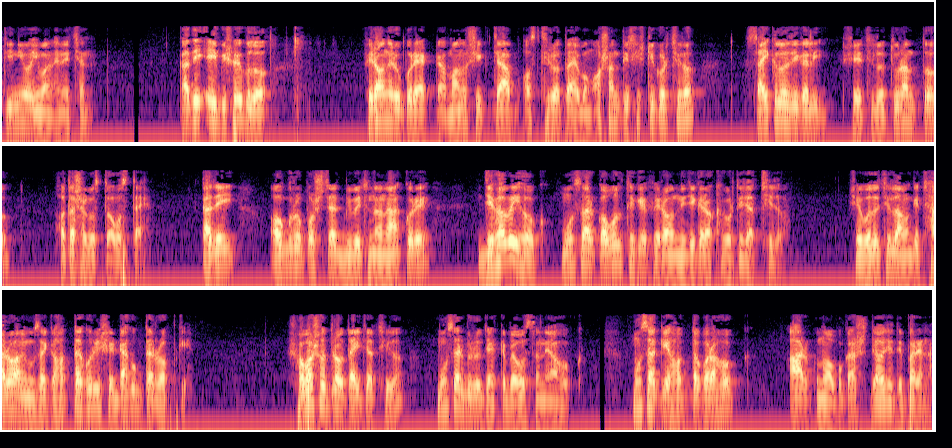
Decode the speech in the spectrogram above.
তিনিও ইমান এনেছেন। কাজে এই বিষয়গুলো ফেরাউনের উপরে একটা মানসিক চাপ, অস্থিরতা এবং অশান্তি সৃষ্টি করছিল। সাইকোলজিক্যালি সে ছিল চূড়ান্ত হতাশাগ্রস্ত অবস্থায়। কাজেই অগ্রপশ্চাৎ বিবেচনা না করে যেভাবেই হোক মুসার কবল থেকে ফেরাও নিজেকে রক্ষা করতে যাচ্ছিল। সে বলেছিল, আমাকে ছাড়ো, আমি মুসাকে হত্যা করি, সে ডাকুক তার রবকে। সভাসদরাও তাই চাচ্ছিল, মুসার বিরুদ্ধে একটা ব্যবস্থা নেওয়া হোক। মুসাকে হত্যা করা হোক, আর কোনো অবকাশ দেওয়া যেতে পারে না।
